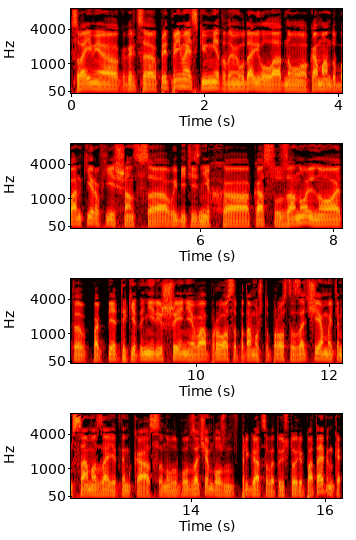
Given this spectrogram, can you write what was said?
своими, как говорится, предпринимательскими методами удавил одну команду банкиров. Есть шанс выбить из них кассу за ноль, но это, опять-таки, это не решение вопроса, потому что просто зачем этим самозанятым касса? Ну, вот зачем должен впрягаться в эту историю Потапенко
